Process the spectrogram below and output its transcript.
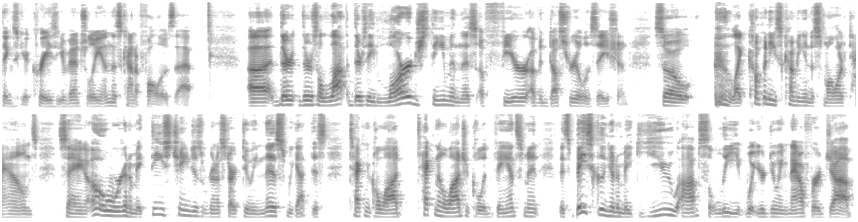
things get crazy eventually. And this kind of follows that. Uh, there, there's a lot. There's a large theme in this of fear of industrialization. So like companies coming into smaller towns saying, "Oh, we're going to make these changes. We're going to start doing this. We got this technical technological advancement that's basically going to make you obsolete what you're doing now for a job,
